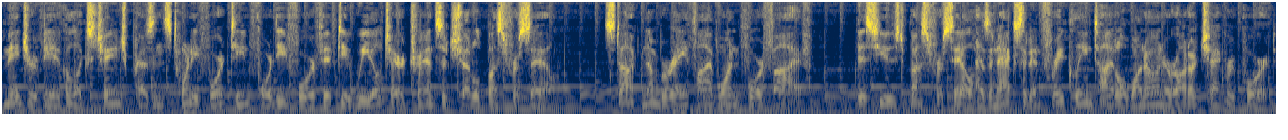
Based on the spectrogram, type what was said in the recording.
Major Vehicle Exchange presents 2014 Ford E450 Wheelchair Transit Shuttle Bus for sale. Stock number A5145. This used bus for sale has an accident-free clean Title I owner auto check report.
